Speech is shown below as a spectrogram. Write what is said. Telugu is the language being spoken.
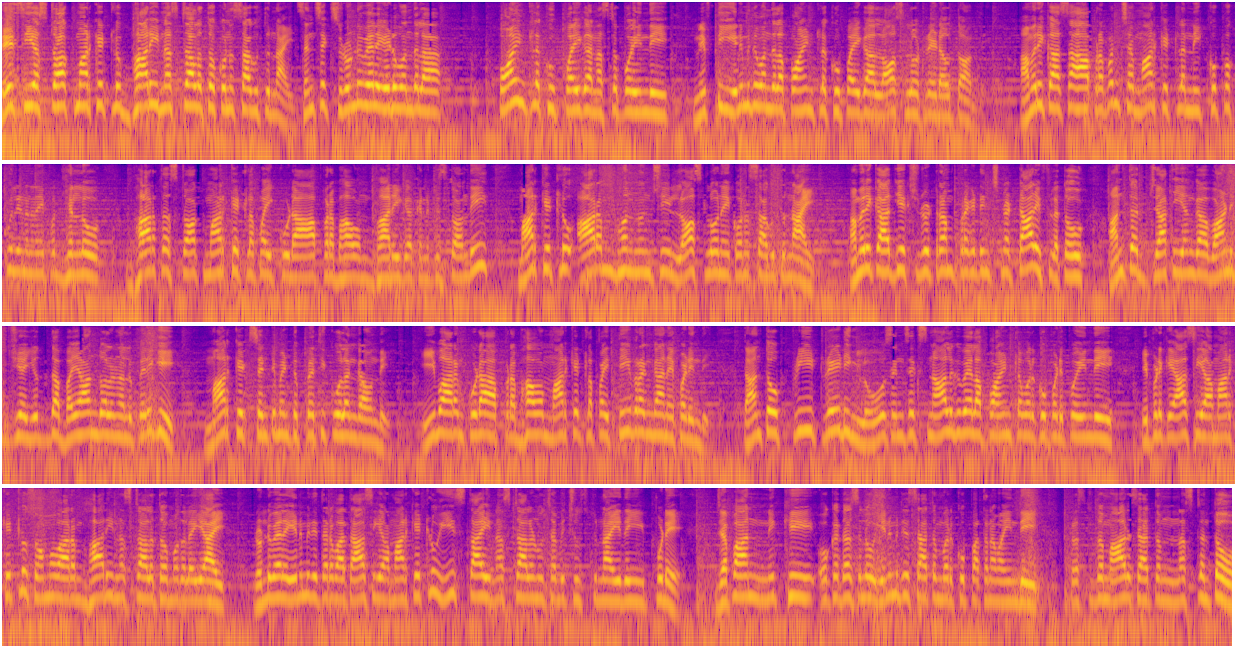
దేశీయ స్టాక్ మార్కెట్లు భారీ నష్టాలతో కొనసాగుతున్నాయి. సెన్సెక్స్ రెండు వేల ఏడు వందల పాయింట్లకు పైగా నష్టపోయింది. నిఫ్టీ ఎనిమిది వందల పాయింట్లకు పైగా లాస్లో ట్రేడ్ అవుతోంది. అమెరికా సహా ప్రపంచ మార్కెట్లన్నీ కుప్పకూలిన నేపథ్యంలో భారత స్టాక్ మార్కెట్లపై కూడా ఆ ప్రభావం భారీగా కనిపిస్తోంది. మార్కెట్లు ఆరంభం నుంచి లాస్లోనే కొనసాగుతున్నాయి. అమెరికా అధ్యక్షుడు ట్రంప్ ప్రకటించిన టారిఫ్లతో అంతర్జాతీయంగా వాణిజ్య యుద్ధ భయాందోళనలు పెరిగి మార్కెట్ సెంటిమెంట్ ప్రతికూలంగా ఉంది. ఈ వారం కూడా ఆ ప్రభావం మార్కెట్లపై తీవ్రంగానే పడింది. దాంతో ప్రీ ట్రేడింగ్లో సెన్సెక్స్ నాలుగు వేల పాయింట్ల వరకు పడిపోయింది. ఇప్పటికే ఆసియా మార్కెట్లు సోమవారం భారీ నష్టాలతో మొదలయ్యాయి. రెండు వేల ఎనిమిది తర్వాత ఆసియా మార్కెట్లు ఈ స్థాయి నష్టాలను చవిచూస్తున్నాయి ఇది ఇప్పుడే. జపాన్ నిక్కీ ఒక దశలో ఎనిమిది శాతం వరకు పతనమైంది. ప్రస్తుతం ఆరు శాతం నష్టంతో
